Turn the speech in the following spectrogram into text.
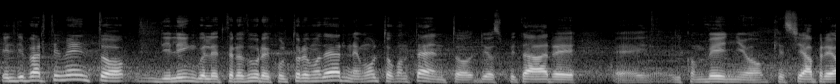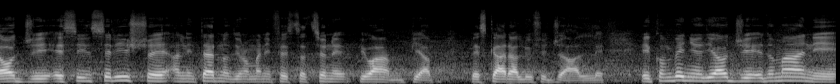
Il Dipartimento di Lingue, Letterature e Culture Moderne è molto contento di ospitare eh, il convegno che si apre oggi e si inserisce all'interno di una manifestazione più ampia, Pescara a luci gialle. Il convegno di oggi e domani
